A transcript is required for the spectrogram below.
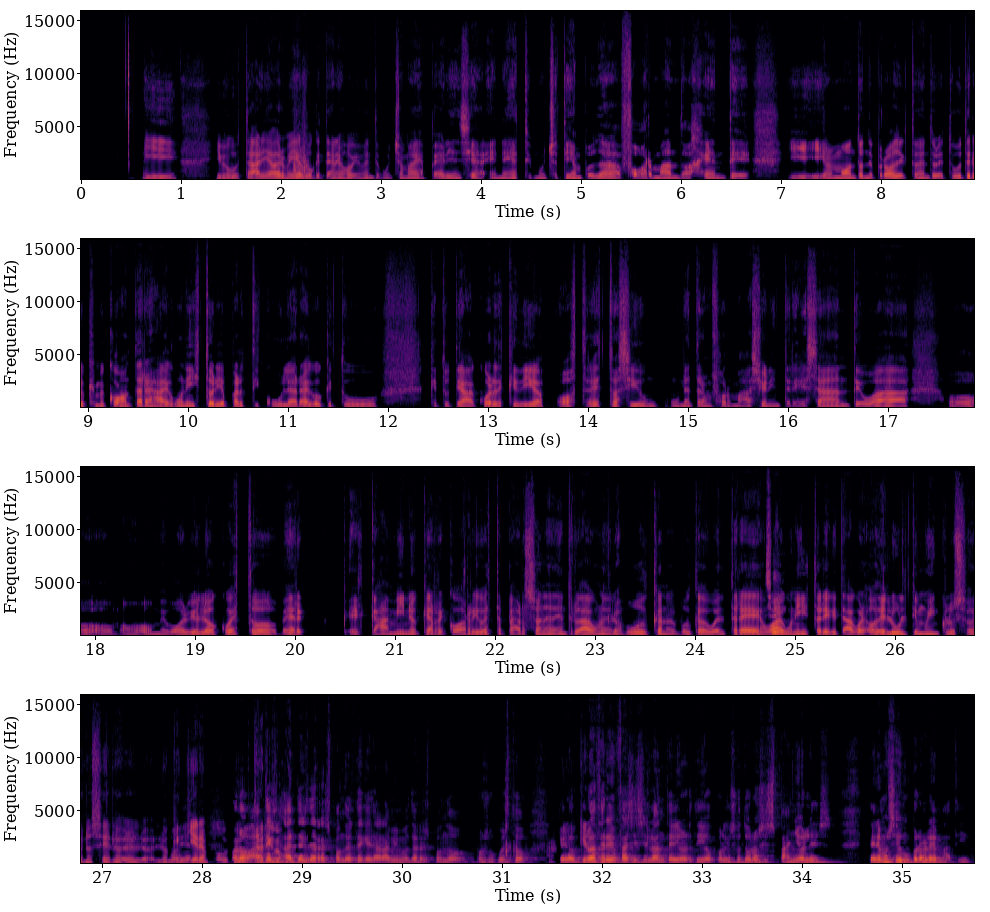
Y, me gustaría ver, Miguel, porque tenés obviamente mucha más experiencia en esto y mucho tiempo ya formando a gente y, un montón de proyectos dentro de tu útero, que me contaras alguna historia particular, algo que tú, que tú te acuerdes que digas, ostras, esto ha sido una transformación interesante o, o, me volvió loco esto, ver el camino que ha recorrido esta persona dentro de alguno de los bootcamps, el bootcamp de Well 3, o alguna historia que te acuerdes, o del último incluso, no sé, lo, que quieras. Bueno, antes, de responderte, que ahora mismo te respondo, por supuesto, pero quiero hacer énfasis en lo anterior, tío, porque sobre todo los españoles tenemos un problema, tío.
